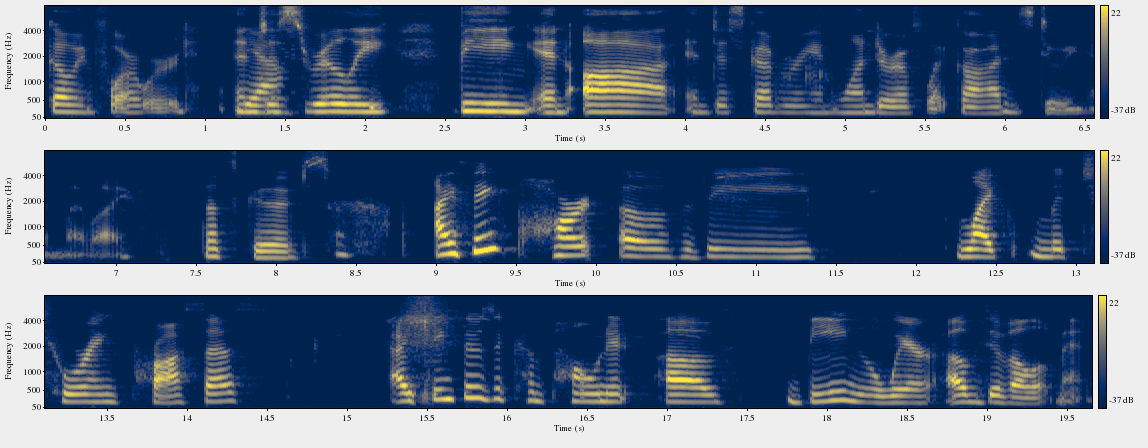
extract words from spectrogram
going forward and yeah. just really being in awe and discovery and wonder of what God is doing in my life. That's good. So. I think part of the like maturing process, I think there's a component of being aware of development.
